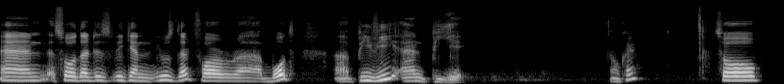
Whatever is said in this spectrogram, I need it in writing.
And so, that is we can use that for uh, both PV and PA. Okay. So,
